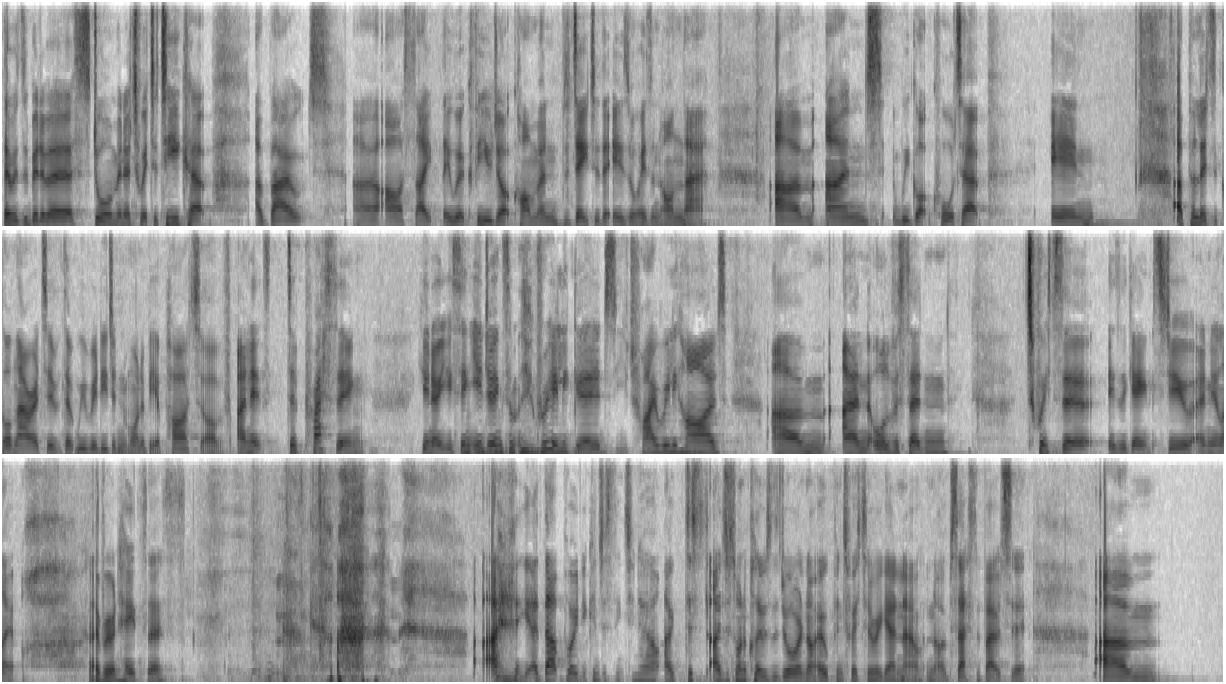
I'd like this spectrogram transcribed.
there was a bit of a storm in a Twitter teacup about uh, our site, theyworkforyou.com, and the data that is or isn't on there. Um, and we got caught up in a political narrative that we really didn't want to be a part of. And it's depressing. You know, you think you're doing something really good, you try really hard, um, and all of a sudden Twitter is against you and you're like, oh, everyone hates us. I, at that point, you can just think, you know, I just, I just want to close the door and not open Twitter again now, not obsess about it. Um,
